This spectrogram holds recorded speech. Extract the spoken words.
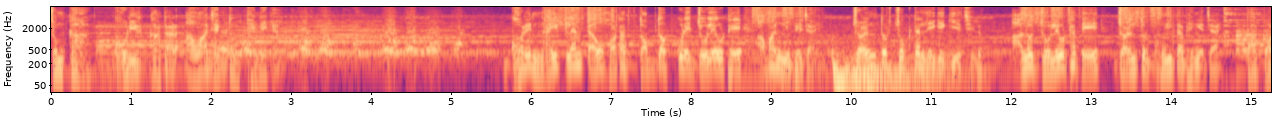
আচমকা ঘড়ির কাঁটার আওয়াজ একদম থেমে গেল। ঘরের নাইট ল্যাম্পটাও হঠাৎ দপদপ করে জ্বলে ওঠে, আবার নিভে যায়। জয়ন্তর চোখটা লেগে গিয়েছিল। আলো জ্বলে ওঠাতে জয়ন্তর ঘুমটা ভেঙে যায়। তারপর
